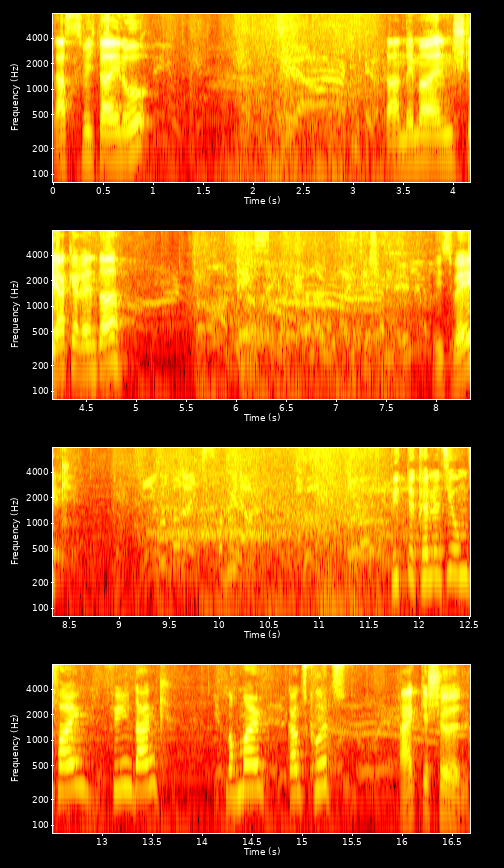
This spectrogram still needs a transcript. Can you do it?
Lasst mich da in Ruhe. Dann nehmen wir einen stärkeren da. Ist weg. Bitte können Sie umfallen? Vielen Dank. Nochmal, ganz kurz. Dankeschön.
